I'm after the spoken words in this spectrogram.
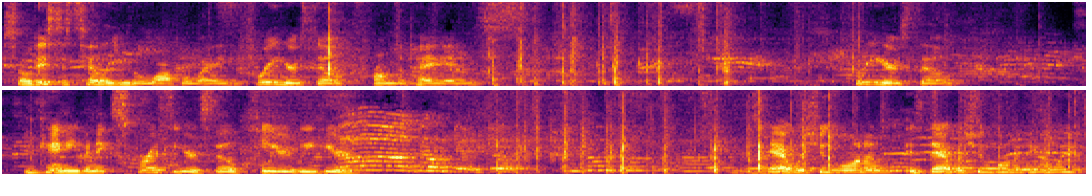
So this is telling you to walk away, free yourself from the past. Free yourself. You can't even express yourself clearly here. Is that what you wanna is that what you wanna deal with?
